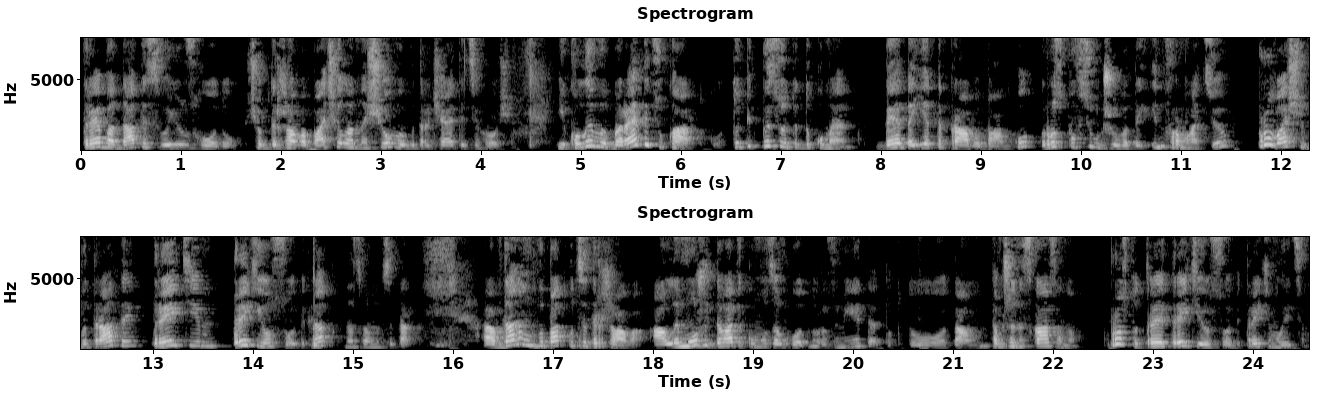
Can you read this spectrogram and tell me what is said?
треба дати свою згоду, щоб держава бачила, на що ви витрачаєте ці гроші. І коли ви берете цю картку, то підписуєте документ, де даєте право банку розповсюджувати інформацію про ваші витрати третій, третій особі, так назвемо це так. В даному випадку це держава, але можуть давати кому завгодно, розумієте? Тобто там, там вже не сказано. Просто третій особі, третім лицям.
